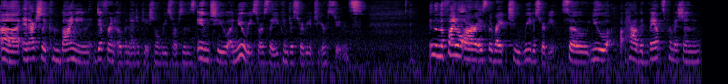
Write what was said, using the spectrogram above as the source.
Uh, and actually combining different open educational resources into a new resource that you can distribute to your students. And then the final R is the right to redistribute. So you have advance permission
